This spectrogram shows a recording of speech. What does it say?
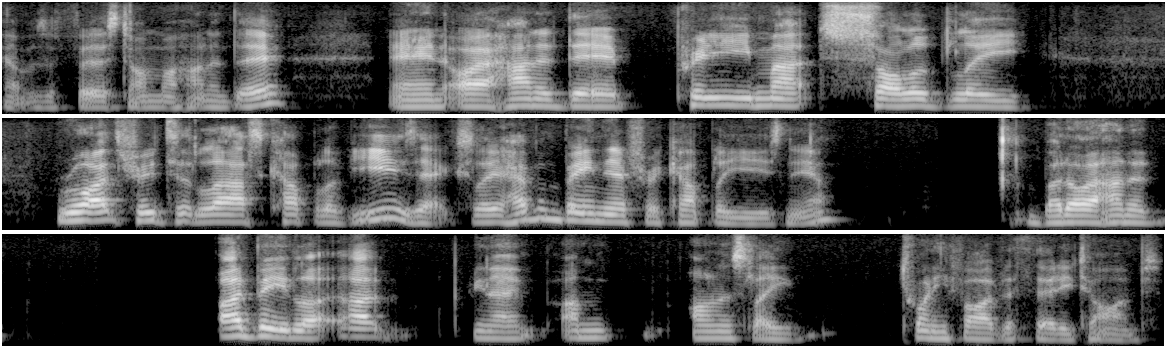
That was the first time I hunted there. And I hunted there pretty much solidly right through to the last couple of years, actually. I haven't been there for a couple of years now, but I hunted. I'd be like, I, you know, I'm honestly 25 to 30 times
